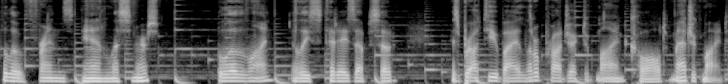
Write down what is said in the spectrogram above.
Hello, friends and listeners. Below the line, at least today's episode, is brought to you by a little project of mine called Magic Mind,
